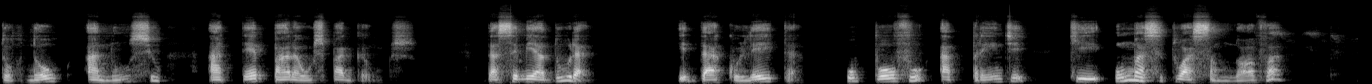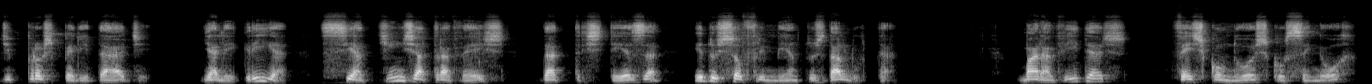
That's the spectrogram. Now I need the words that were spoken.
tornou anúncio até para os pagãos. Da semeadura e da colheita, o povo aprende que uma situação nova de prosperidade e alegria se atinge através da tristeza e dos sofrimentos da luta. Maravilhas fez conosco o Senhor,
